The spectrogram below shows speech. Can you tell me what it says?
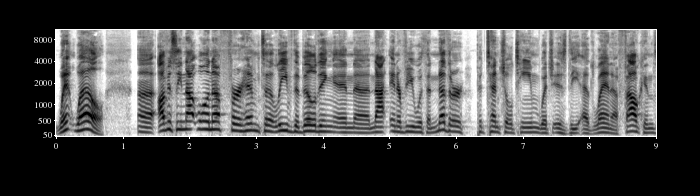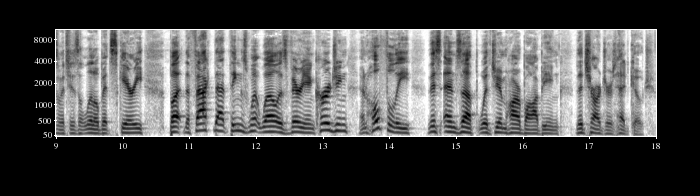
went well. Uh, obviously, not well enough for him to leave the building and uh, not interview with another potential team, which is the Atlanta Falcons, which is a little bit scary. But the fact that things went well is very encouraging, and hopefully, this ends up with Jim Harbaugh being the Chargers head coach.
